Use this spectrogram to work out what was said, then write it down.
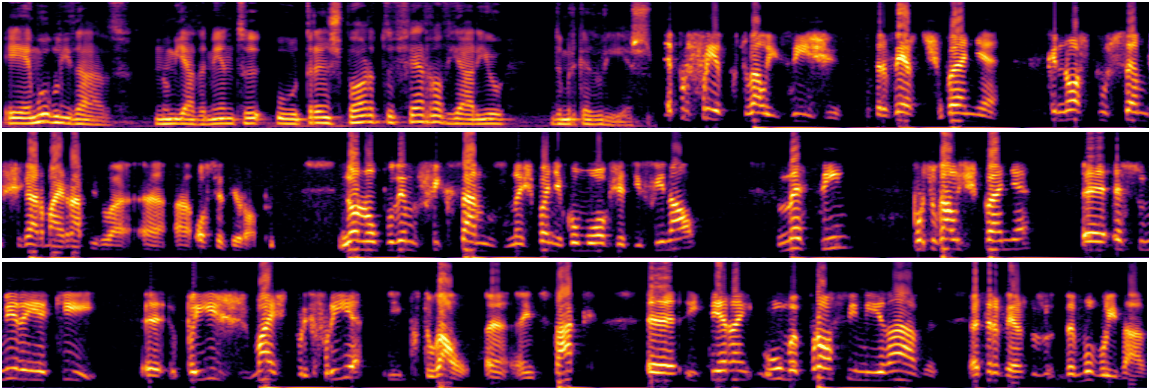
é a mobilidade, nomeadamente o transporte ferroviário de mercadorias. A periferia de Portugal exige, através de Espanha, que nós possamos chegar mais rápido a, a, a, ao centro da Europa. Nós não podemos fixar-nos na Espanha como o objetivo final, mas sim Portugal e Espanha uh, assumirem aqui uh, países mais de periferia, e Portugal uh, em destaque, e terem uma proximidade através do, da mobilidade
